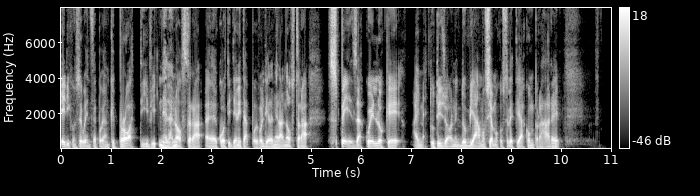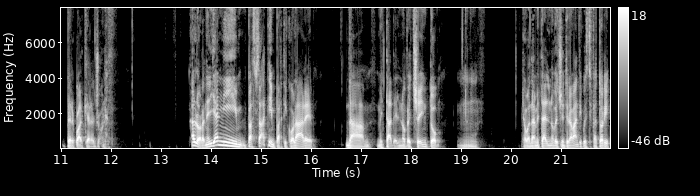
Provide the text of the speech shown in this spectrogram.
e di conseguenza poi anche proattivi nella nostra eh, quotidianità, poi vuol dire nella nostra spesa, quello che, ahimè, tutti i giorni dobbiamo, siamo costretti a comprare per qualche ragione. Allora, negli anni passati, in particolare da metà del Novecento, mm, diciamo da metà del Novecento in avanti, questi fattori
